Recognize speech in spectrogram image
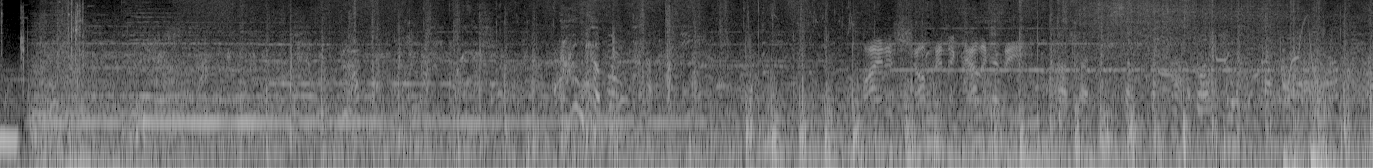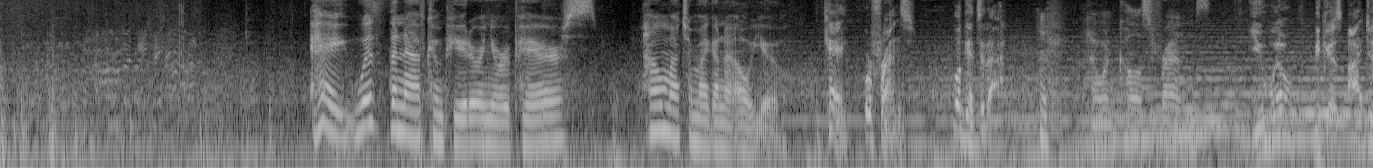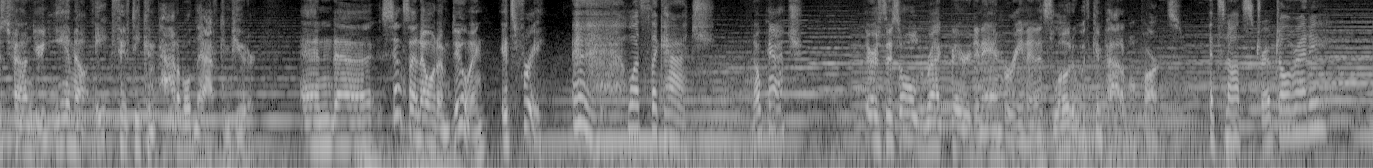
Hey, with the nav computer and your repairs, how much am I gonna owe you? Okay, we're friends. We'll get to that. I wouldn't call us friends. You will, because I just found you an EML 850 compatible nav computer. And uh, since I know what I'm doing, it's free. What's the catch? No catch. There's this old wreck buried in Amberine, and it's loaded with compatible parts. It's not stripped already?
